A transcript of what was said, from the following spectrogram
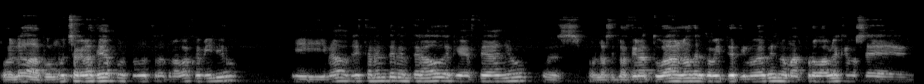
Pues nada, pues muchas gracias por vuestro trabajo, Emilio. Y nada, tristemente me he enterado de que este año, pues por la situación actual ¿no? del COVID-19, lo más probable es que no se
